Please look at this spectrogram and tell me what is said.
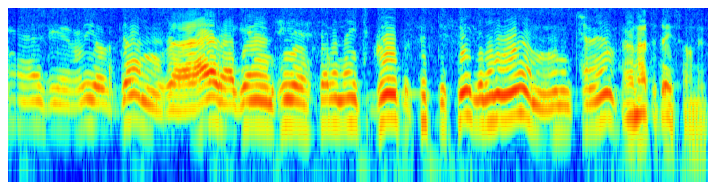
Yeah, those are real guns, all right. I guarantee a 7 8 group at 50 feet with any run one time. No, not today, Saunders.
